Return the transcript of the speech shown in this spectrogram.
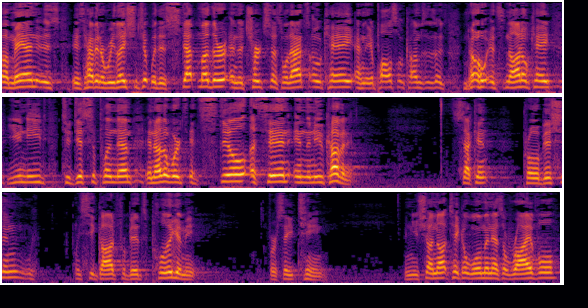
A man is, is having a relationship with his stepmother and the church says, well, that's okay. And the apostle comes and says, no, it's not okay. You need to discipline them. In other words, it's still a sin in the new covenant. Second, prohibition, we see God forbids polygamy. Verse 18. And you shall not take a woman as a rival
